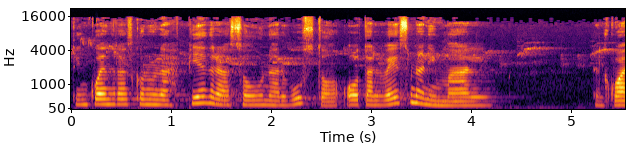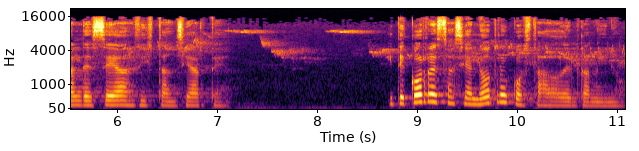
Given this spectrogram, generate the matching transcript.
te encuentras con unas piedras o un arbusto o tal vez un animal del cual deseas distanciarte y te corres hacia el otro costado del camino.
